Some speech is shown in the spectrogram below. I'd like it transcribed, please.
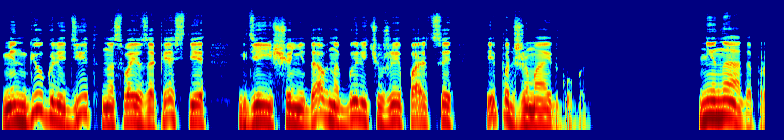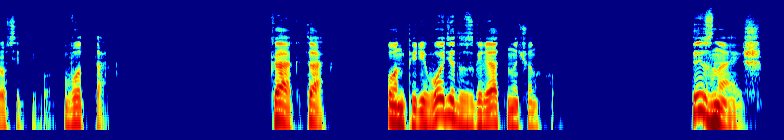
Мингю глядит на свое запястье, где еще недавно были чужие пальцы, и поджимает губы. «Не надо», — просит его, — «вот так». «Как так?» Он переводит взгляд на Чонхо. «Ты знаешь».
